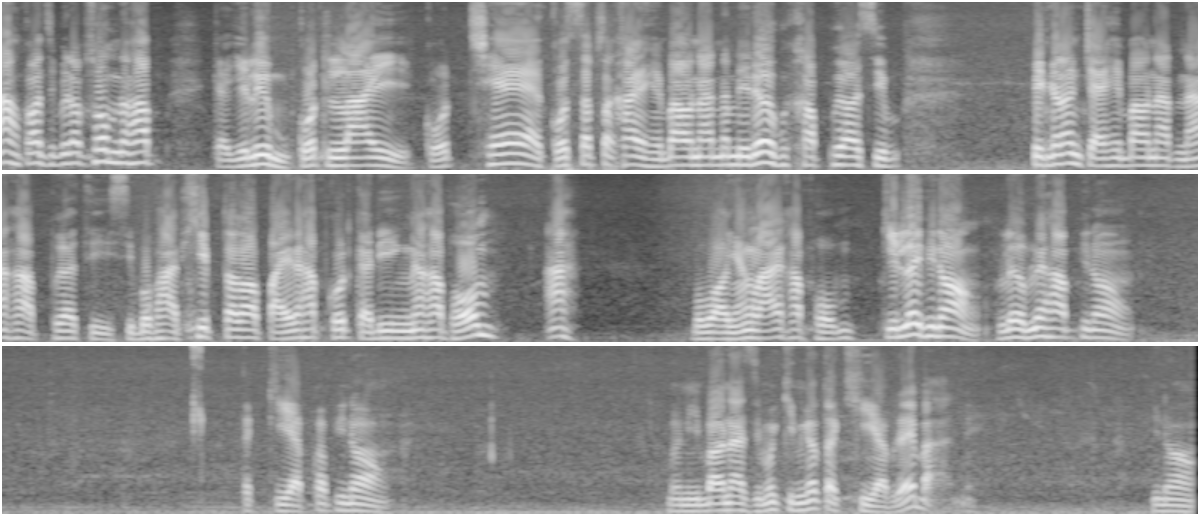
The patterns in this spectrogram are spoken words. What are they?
อ้าวก่อนสิไปรับชมนะครับก็อย่าลืมกดไลค์กดแชร์กด Subscribe ให้เบานัดนำเด้อครับเพื่อสิเป็นกำลังใจให้เบานัดนะครับ เพื่อที่สิบพลาดคลิปต่อไปนะครับ กดกระดิ่งนะครับผม บอกยังร้ายครับ ผม กินเลยพี่น้อง เริ่มเลยครับ พี่น้อง ตะเกียบครับพี่น้องวันนี้เบานาสิมากินกับตะเกียบได้บาทนี่พี่น้อง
